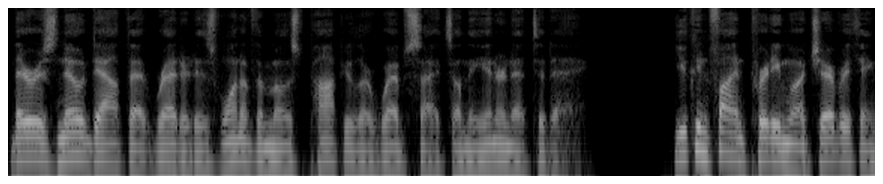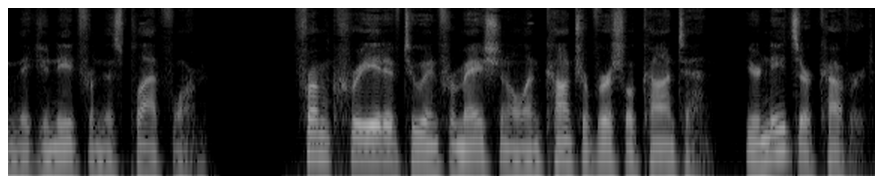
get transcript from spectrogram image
There is no doubt that Reddit is one of the most popular websites on the internet today. You can find pretty much everything that you need from this platform. From creative to informational and controversial content, your needs are covered.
